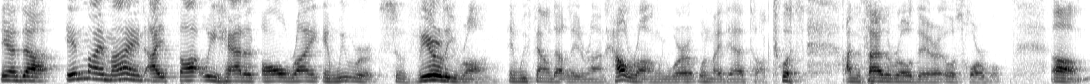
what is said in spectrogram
And uh, in my mind, I thought we had it all right, and we were severely wrong. And we found out later on how wrong we were when my dad talked to us on the side of the road there. It was horrible. Um,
